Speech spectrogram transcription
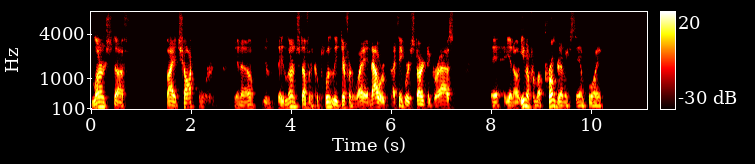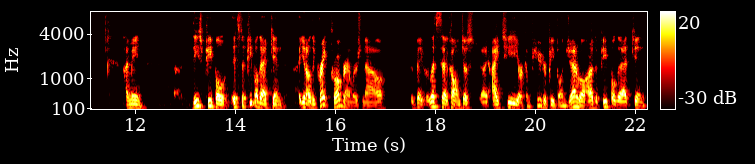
learn stuff by a chalkboard. You know, they learn stuff in a completely different way. And now we're, I think we're starting to grasp, eh, you know, even from a programming standpoint. I mean, these people, it's the people that can, you know, the great programmers now, let's call them just uh, IT or computer people in general, are the people that can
